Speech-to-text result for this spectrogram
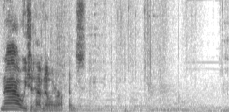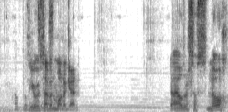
Now we should have no interruptions. Hopefully Zero it's seven again. Dials are so slow.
